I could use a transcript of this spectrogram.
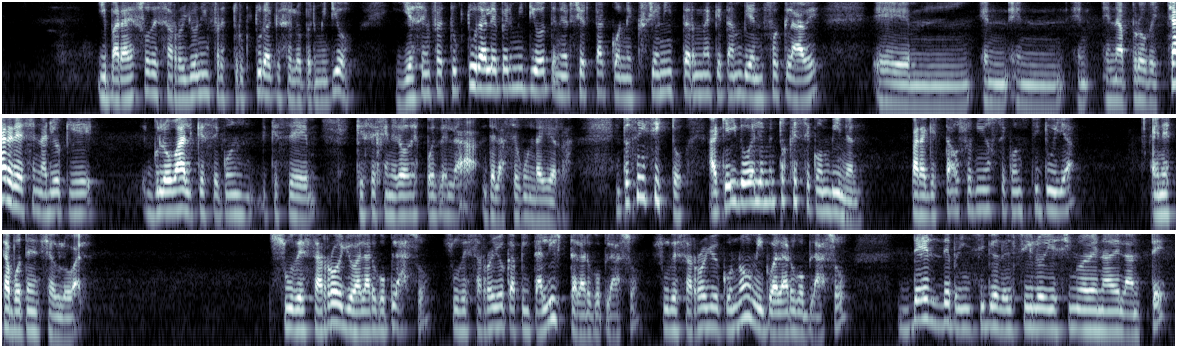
y para eso desarrolló una infraestructura que se lo permitió. Y esa infraestructura le permitió tener cierta conexión interna que también fue clave em, en, aprovechar el escenario que, global que se, que se, que se generó después de la, de la Segunda Guerra. Entonces, insisto, aquí hay dos elementos que se combinan para que Estados Unidos se constituya en esta potencia global. Su desarrollo a largo plazo, su desarrollo capitalista a largo plazo, su desarrollo económico a largo plazo, desde principios del siglo XIX en adelante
